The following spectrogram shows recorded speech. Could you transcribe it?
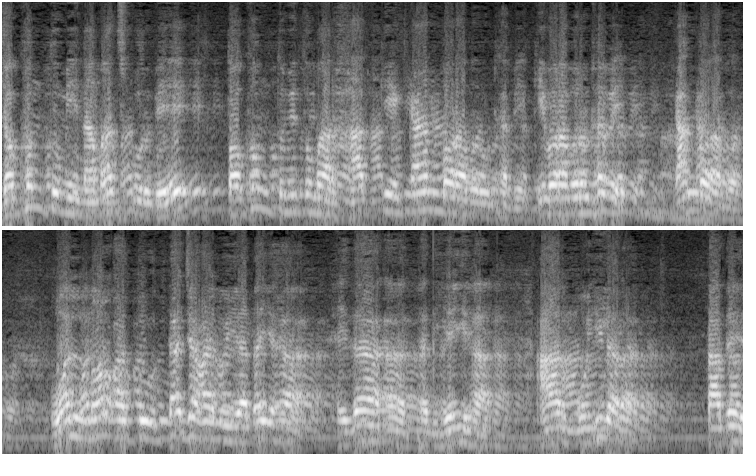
যখন তুমি নামাজ পড়বে, তখন তুমি তোমার হাতকে কান বরাবর উঠাবে। কি বরাবর উঠাবে? কান বরাবর। আর মহিলারা তাদের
